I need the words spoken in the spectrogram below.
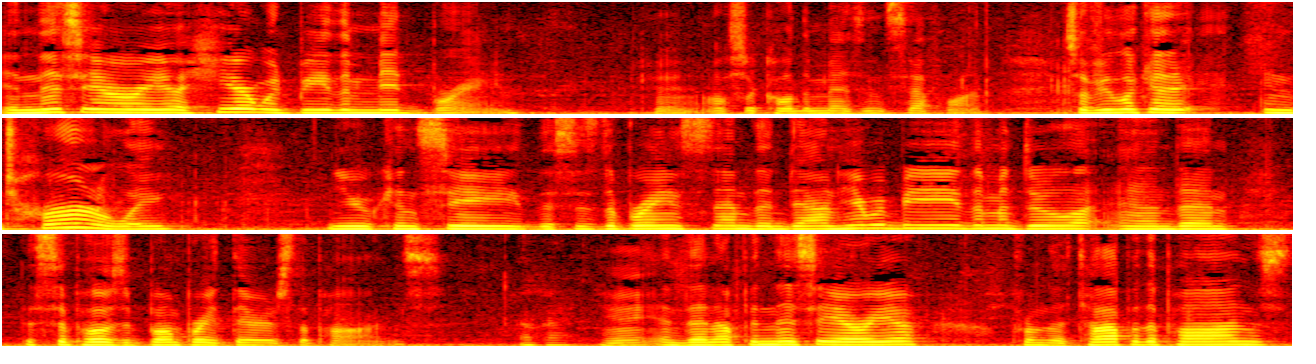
in this area here would be the midbrain, okay, also called the mesencephalon. So if you look at it internally, you can see this is the brain stem, then down here would be the medulla, and then the supposed bump right there is the pons. Okay. And then up in this area, from the top of the pons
